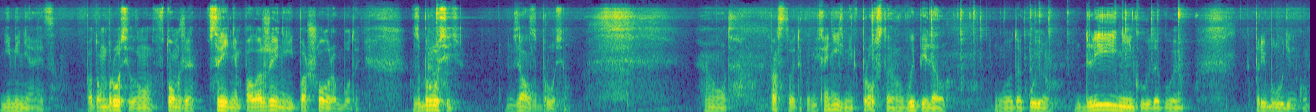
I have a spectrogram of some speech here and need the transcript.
не меняется. Потом бросил, он в том же в среднем положении и пошел работать. Сбросить, взял, сбросил. Вот. Простой такой механизмик. Просто выпилил вот такую длинненькую такую приблудинку.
